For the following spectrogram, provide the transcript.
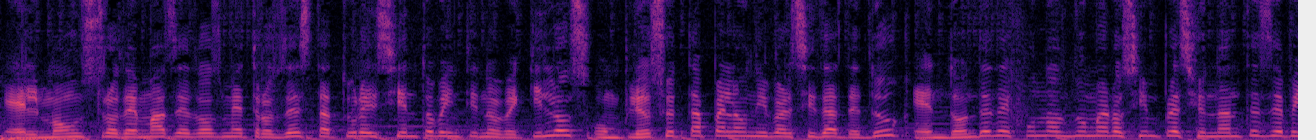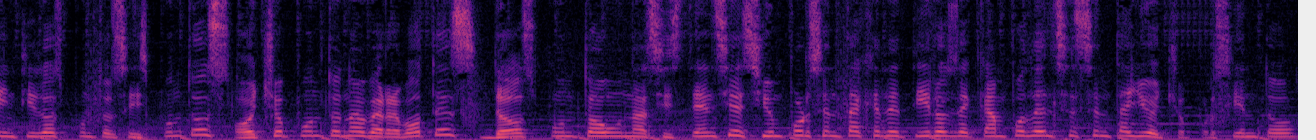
El monstruo de más de 2 metros de estatura y 129 kilos cumplió su etapa en la Universidad de Duke, en donde dejó unos números impresionantes de 22.6 puntos, 8.9 rebotes, 2.1 asistencias y un porcentaje de tiros de campo del 68%.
